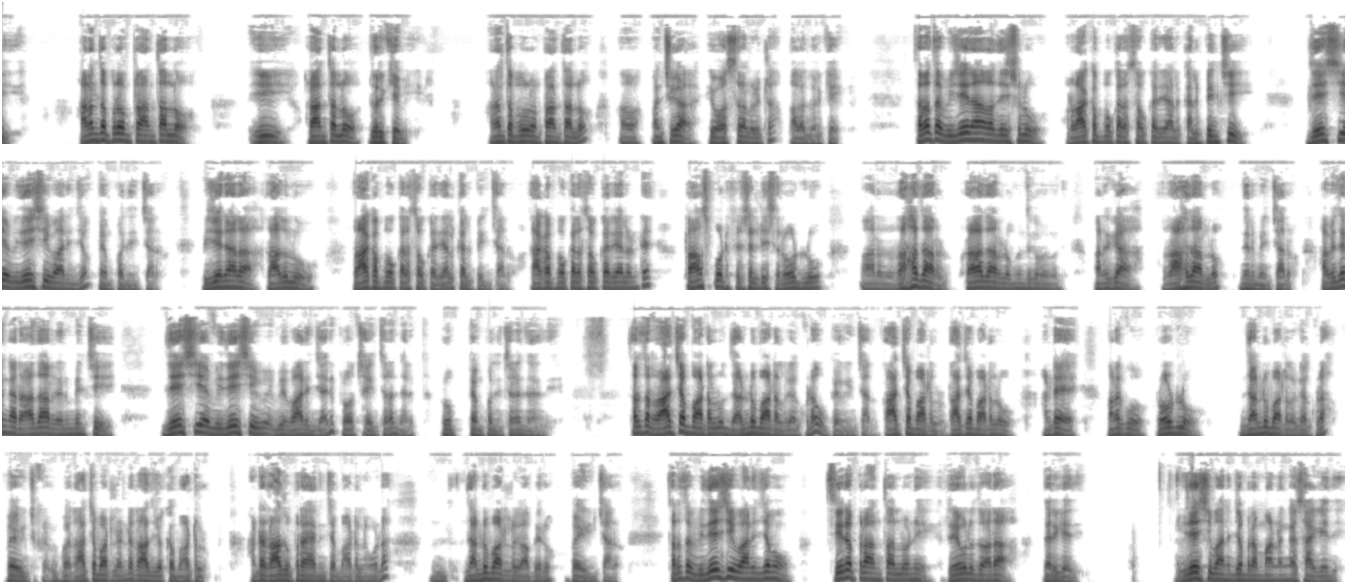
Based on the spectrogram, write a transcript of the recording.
అనంతపురం ప్రాంతాల్లో ఈ ప్రాంతాల్లో దొరికేవి. అనంతపురం ప్రాంతాల్లో మంచిగా ఈ వస్త్రాలు ఇట్లా బాగా దొరికేవి. తర్వాత విజయనగర దేశులు రాకపోకల సౌకర్యాలు కల్పించి దేశీయ విదేశీ వాణిజ్యం పెంపొందించారు. విజయనగర రాజులు రాకపోకల సౌకర్యాలు కల్పించారు. రాకపోకల సౌకర్యాలు అంటే ట్రాన్స్పోర్ట్ ఫెసిలిటీస్ రోడ్లు రహదారులు రహదారులు ముందుగా మనగా రహదారులు నిర్మించారు. ఆ విధంగా రహదారులు నిర్మించి దేశీయ విదేశీ వాణిజ్యాన్ని ప్రోత్సహించడం జరిగింది పెంపొందించడం జరిగింది. తర్వాత రాచబాటలు దండుబాటలుగా కూడా ఉపయోగించారు. రాచబాటలు రాచబాటలు అంటే మనకు రోడ్లు దండుబాటలుగా కూడా ఉపయోగించుకో రాచబాటలు అంటే రాజు యొక్క బాటలు అంటే రాజు ప్రయాణించే బాటలను కూడా దండుబాట్లుగా మీరు ఉపయోగించారు. తర్వాత విదేశీ వాణిజ్యము తీర ప్రాంతాల్లోని రేవుల ద్వారా జరిగేది. విదేశీ వాణిజ్యం బ్రహ్మాండంగా సాగేది.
